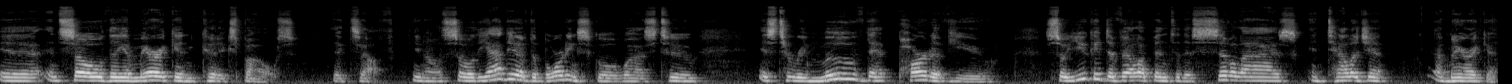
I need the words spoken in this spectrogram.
Uh, and so the American could expose itself. You know, so the idea of the boarding school was to is to remove that part of you so you could develop into the civilized, intelligent American.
